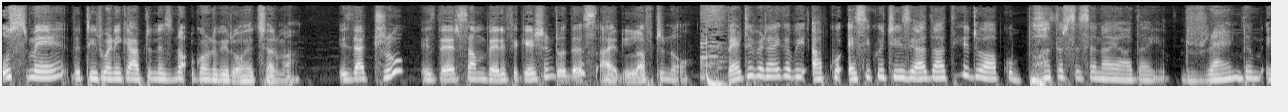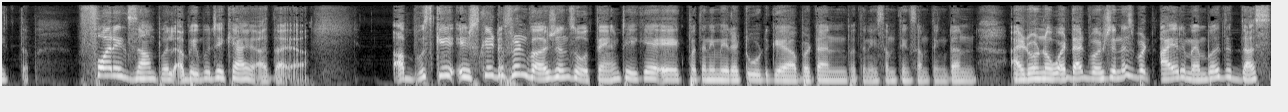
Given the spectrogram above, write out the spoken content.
उसमें the T twenty captain is not going to be Rohit Sharma is that true is there some verification to this I love to know बैठे बैठाए कभी आपको ऐसी कोई चीज़ याद आती है जो आपको बहुत अरसे से ना याद आई हो? रैंडम एकदम. फॉर एग्ज़ाम्पल अभी मुझे क्या याद आया? अब उसके, इसके डिफरेंट वर्जन होते हैं, ठीक है? एक पता नहीं मेरा टूट गया, बटन, पता नहीं something something done I don't know what that version is but I remember the this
